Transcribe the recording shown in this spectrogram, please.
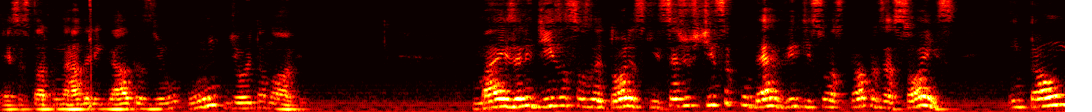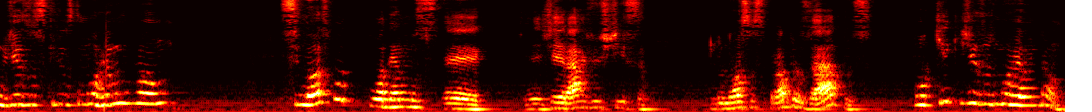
Essa história está narrada ali Gálatas de 1, 1, de 8 a 9. Mas ele diz aos seus leitores que se a justiça puder vir de suas próprias ações, então Jesus Cristo morreu em vão. Se nós podemos é, gerar justiça dos nossos próprios atos, por que, que Jesus morreu então?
